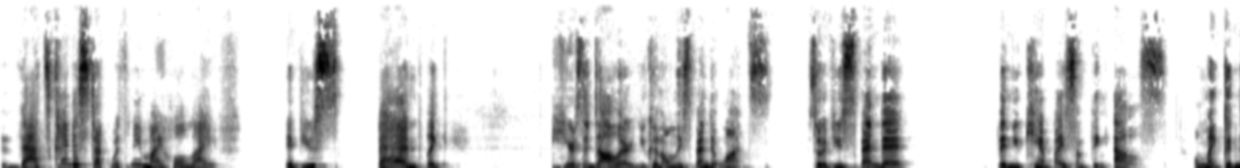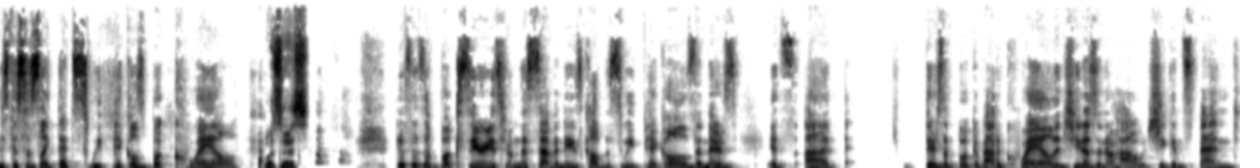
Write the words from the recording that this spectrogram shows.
that's kind of stuck with me my whole life. If you spend like, here's a dollar, you can only spend it once. So if you spend it, then you can't buy something else. Oh my goodness, this is like that Sweet Pickles book Quail. What's this? this is a book series from the 70s called The Sweet Pickles and there's it's uh there's a book about a quail and she doesn't know how she can spend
